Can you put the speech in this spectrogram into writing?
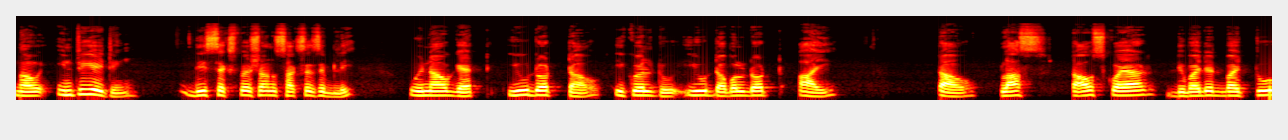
now integrating this expression successively we now get u dot tau equal to u double dot i tau plus tau square divided by 2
